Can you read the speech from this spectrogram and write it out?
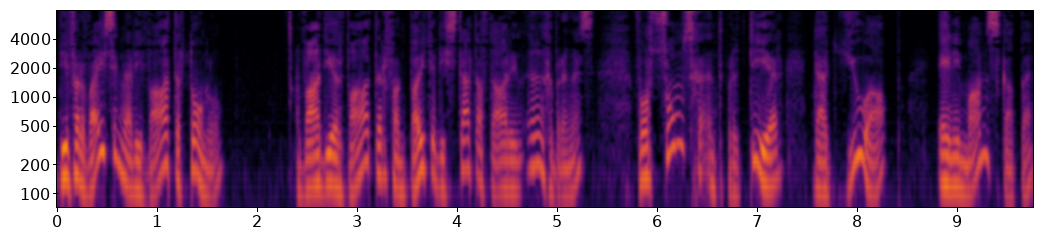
die verwysing na die watertonnel waardeur water van buite die stad af daarin ingebring is, word soms geïnterpreteer dat Joab en die manskappe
